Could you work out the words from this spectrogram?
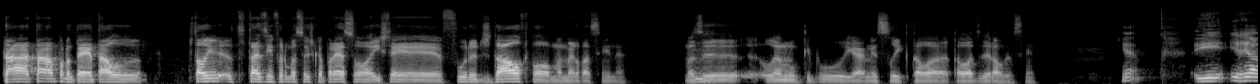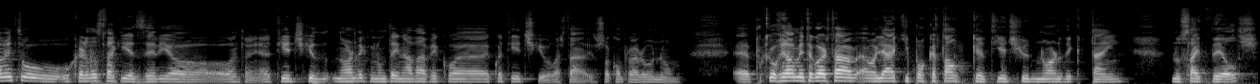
Tá, tá, pronto, é tal. tal tais informações que aparecem, ou isto é footage de alfa ou uma merda assim, né? Mas uhum. eu, eu lembro-me, tipo, yeah, nesse leak lá a dizer algo assim. Yeah. E, e, realmente o, o Carlos está aqui a dizer, e o, o António, a THQ Nordic não tem nada a ver com a, com a THQ, lá está, eles só compraram o nome. Uh, porque eu realmente agora estava a olhar aqui para o catálogo que a THQ Nordic tem no site deles,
